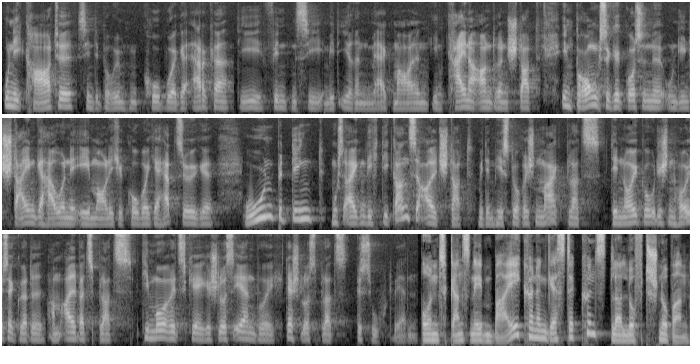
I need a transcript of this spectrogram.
Unikate sind die berühmten Coburger Erker, die finden Sie mit ihren Merkmalen in keiner anderen Stadt. In Bronze gegossene und in Stein gehauene ehemalige Coburger Herzöge. Unbedingt muss eigentlich die ganze Altstadt mit dem historischen Marktplatz, den neugotischen Häusergürtel am Albertsplatz, die Moritz Schlosskirche, Schloss Ehrenburg, der Schlossplatz besucht werden. Und ganz nebenbei können Gäste Künstlerluft schnuppern.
